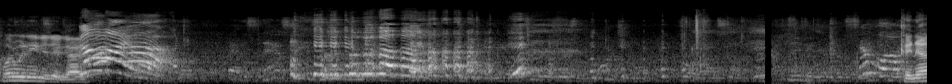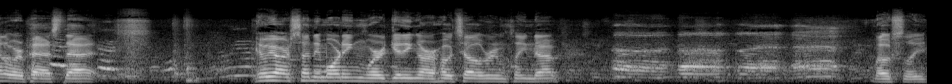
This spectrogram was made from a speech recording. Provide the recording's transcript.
What do we need to do, guys? Okay, now that we're past that, here we are Sunday morning. We're getting our hotel room cleaned up. Mostly.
